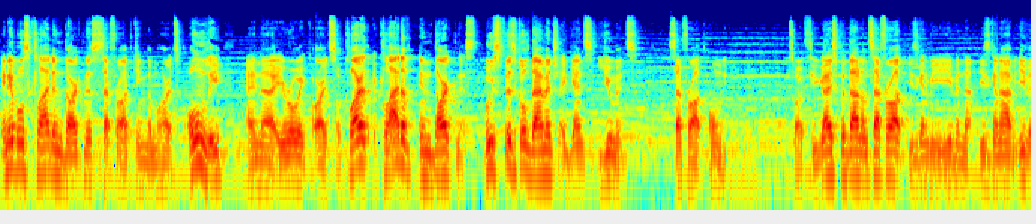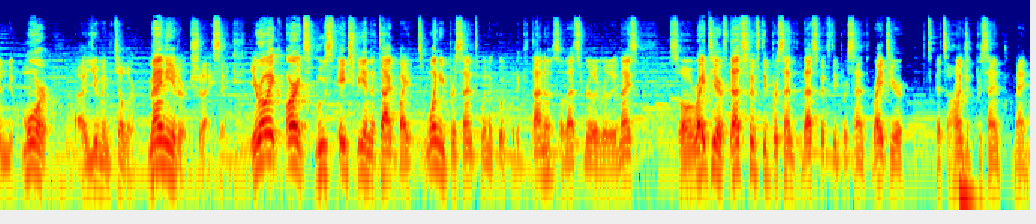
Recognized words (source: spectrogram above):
Enables Clad in Darkness, Sephiroth Kingdom Hearts only, and uh, Heroic Art. So Clad, Clad in Darkness boosts physical damage against humans, Sephiroth only. So if you guys put that on Sephiroth, he's gonna be even. He's gonna have even more uh, human killer, man eater, should I say? Heroic Arts boost HP and attack by 20% when equipped with a katana. So that's really really nice. So right here, if that's 50%, that's 50%. Right here, it's 100% man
